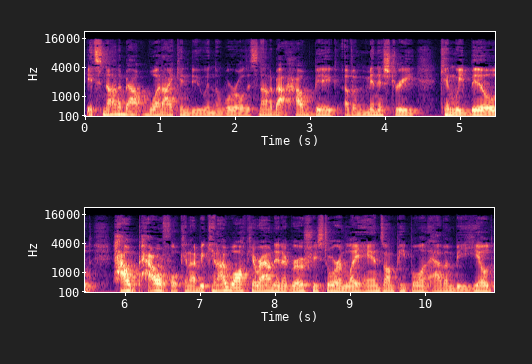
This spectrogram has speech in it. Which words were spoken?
It's not about what I can do in the world. It's not about how big of a ministry can we build. How powerful can I be? Can I walk around in a grocery store and lay hands on people and have them be healed?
